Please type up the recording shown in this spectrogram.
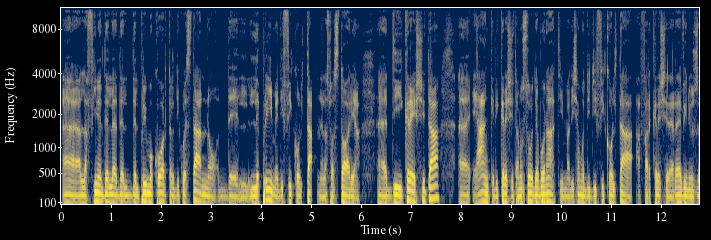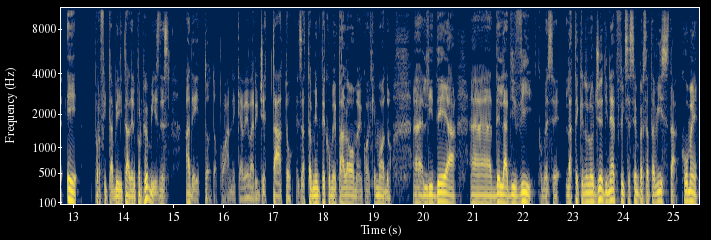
eh, alla fine del, del, del, primo quarter di quest'anno delle prime difficoltà nella sua storia eh, di crescita eh, e anche di crescita non solo di abbonati ma diciamo di difficoltà a far crescere revenues e profittabilità del proprio business, ha detto, dopo anni che aveva rigettato, esattamente come Paloma in qualche modo, eh, l'idea eh, della DV, come se la tecnologia di Netflix è sempre stata vista come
